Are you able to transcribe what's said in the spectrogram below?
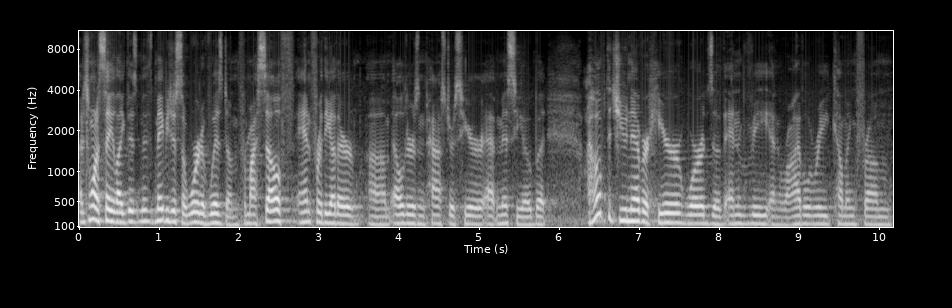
I just want to say, like, this maybe just a word of wisdom for myself and for the other um, elders and pastors here at Missio, but I hope that you never hear words of envy and rivalry coming from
